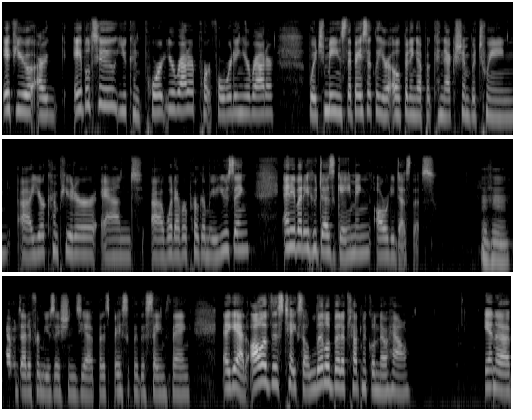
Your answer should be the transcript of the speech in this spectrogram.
If you are able to, you can port your router, port forwarding your router, which means that basically you're opening up a connection between uh, your computer and uh, whatever program you're using. Anybody who does gaming already does this. Mm-hmm. Haven't done it for musicians yet, but it's basically the same thing. Again, all of this takes a little bit of technical know-how. In a,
